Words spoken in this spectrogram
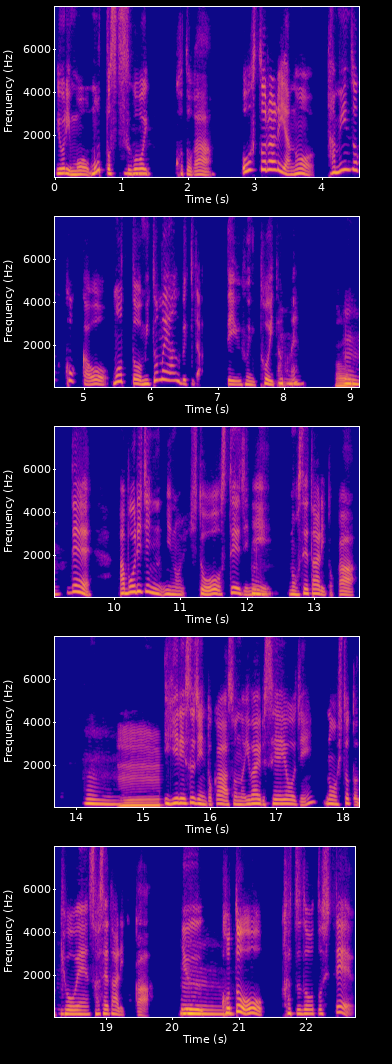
よりも、もっとすごいことが、オーストラリアの多民族国家をもっと認め合うべきだっていうふうに説いたのね。ううん。ん。で、アボリジニの人をステージに乗せたりとか、うん。イギリス人とか、そのいわゆる西洋人の人と共演させたりとか、いうことを活動として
